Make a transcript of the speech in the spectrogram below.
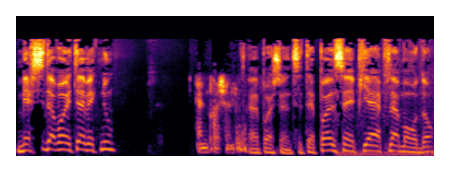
Merci d'avoir été avec nous. À une prochaine. À la prochaine. C'était Paul Saint-Pierre Plamondon,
